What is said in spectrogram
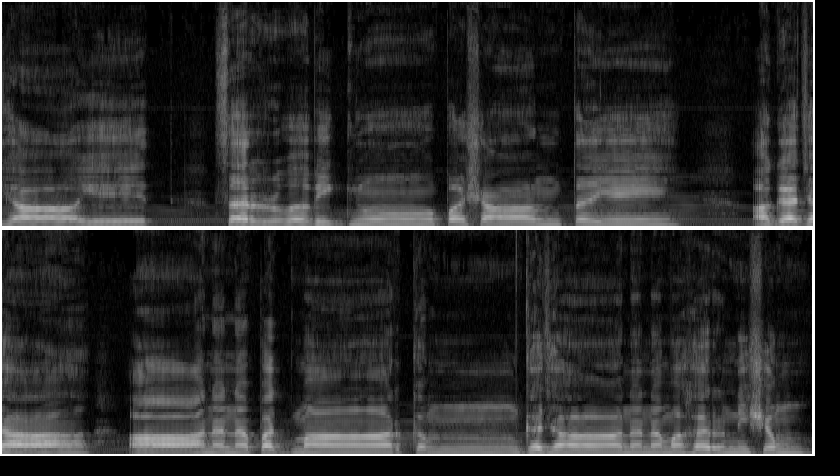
ధ్యాయేత్ సర్వవిఘ్నోపశాంతయే అగజా ఆనన పద్మార్కం గజాననమహర్నిశం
